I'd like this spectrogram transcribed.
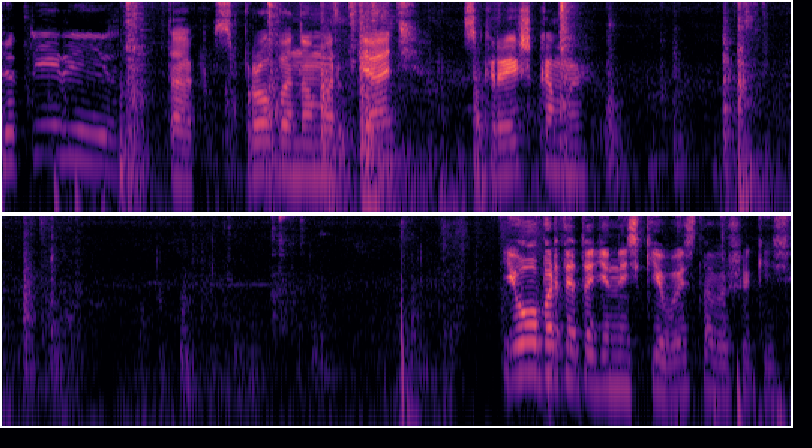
Скільки? Чотири? Чотири. Так, спроба номер 5 з кришками. І оберти тоді низькі виставиш якісь.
